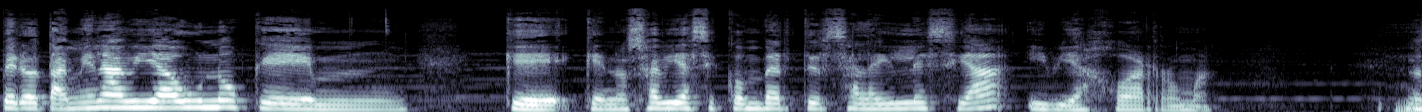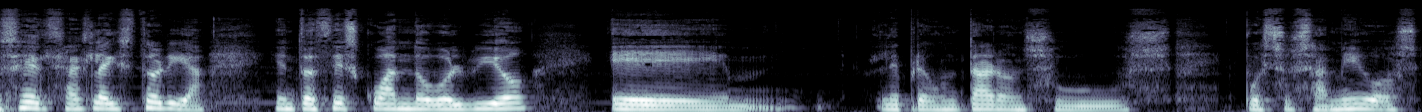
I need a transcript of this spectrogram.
pero también había uno que, mm, que, que no sabía si convertirse a la iglesia y viajó a Roma. No sé, esa es la historia. Y entonces cuando volvió, eh, le preguntaron sus pues sus amigos,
